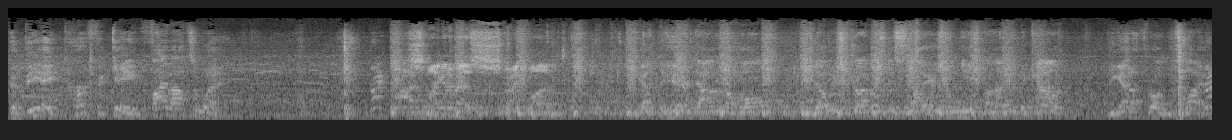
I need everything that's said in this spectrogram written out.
could be a perfect game. Five outs away. Swing and a miss. Strike one. You got the hitter down in the hole. You know he struggles with sliders when he's behind the count. You got to throw him the slider.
